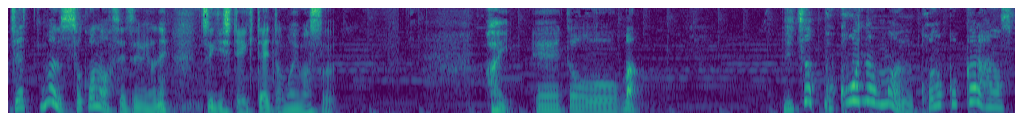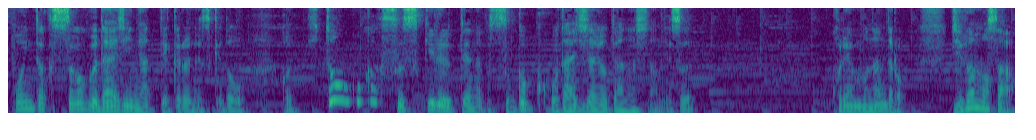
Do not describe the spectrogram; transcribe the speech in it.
じゃあ、まずそこの説明をね、次していきたいと思います。はい。えっ、ー、と、まあ、実はここの、まあ、このこから話すポイントがすごく大事になってくるんですけど、これ人を動かすスキルっていうのがすごくここ大事だよって話なんです。これもなんだろう。自分もさ、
